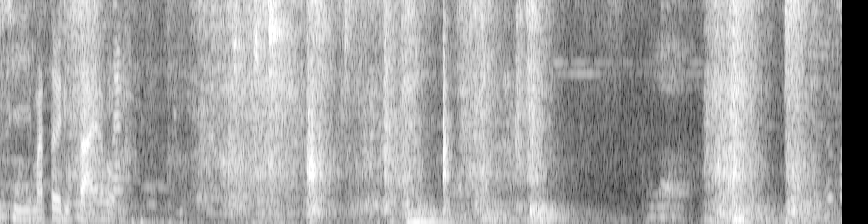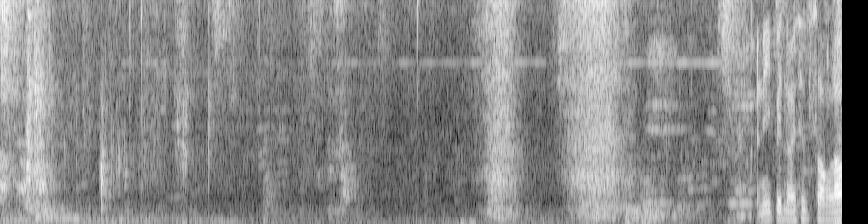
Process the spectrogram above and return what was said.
FC Master Design ครับผมอันนี้เป็นหน่วย 12 ล้อ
